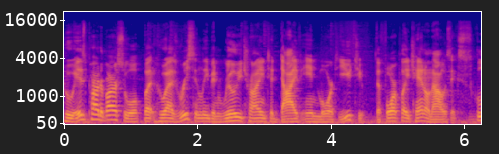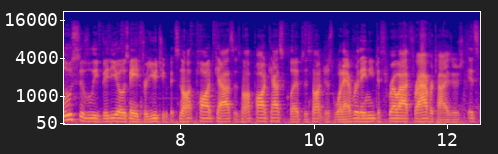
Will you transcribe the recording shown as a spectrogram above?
who is part of Barstool, but who has recently been really trying to dive in more to YouTube. The Foreplay channel now is exclusively videos made for YouTube. It's not podcasts, it's not podcast clips, it's not just whatever they need to throw out for advertisers. It's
